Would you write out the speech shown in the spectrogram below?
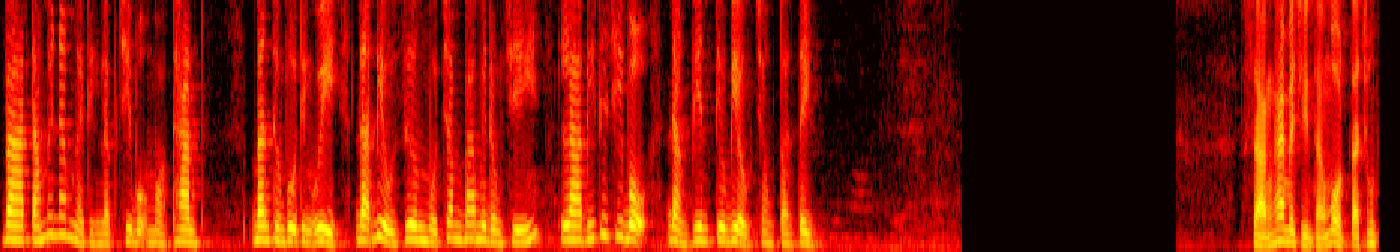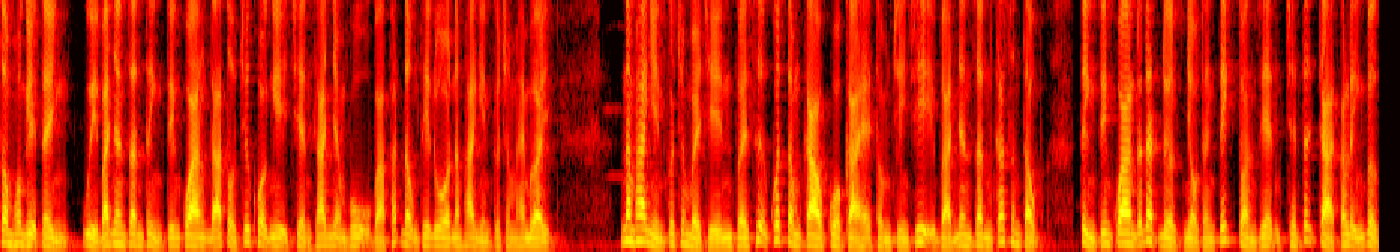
và 80 năm ngày thành lập chi bộ Mỏ Than, Ban Thường vụ tỉnh ủy đã biểu dương 130 đồng chí là bí thư chi bộ, đảng viên tiêu biểu trong toàn tỉnh. Sáng 29 tháng 1 tại Trung tâm Hội nghị tỉnh, Ủy ban Nhân dân tỉnh Tuyên Quang đã tổ chức hội nghị triển khai nhiệm vụ và phát động thi đua năm 2020. Năm 2019, với sự quyết tâm cao của cả hệ thống chính trị và nhân dân các dân tộc, tỉnh Tuyên Quang đã đạt được nhiều thành tích toàn diện trên tất cả các lĩnh vực.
